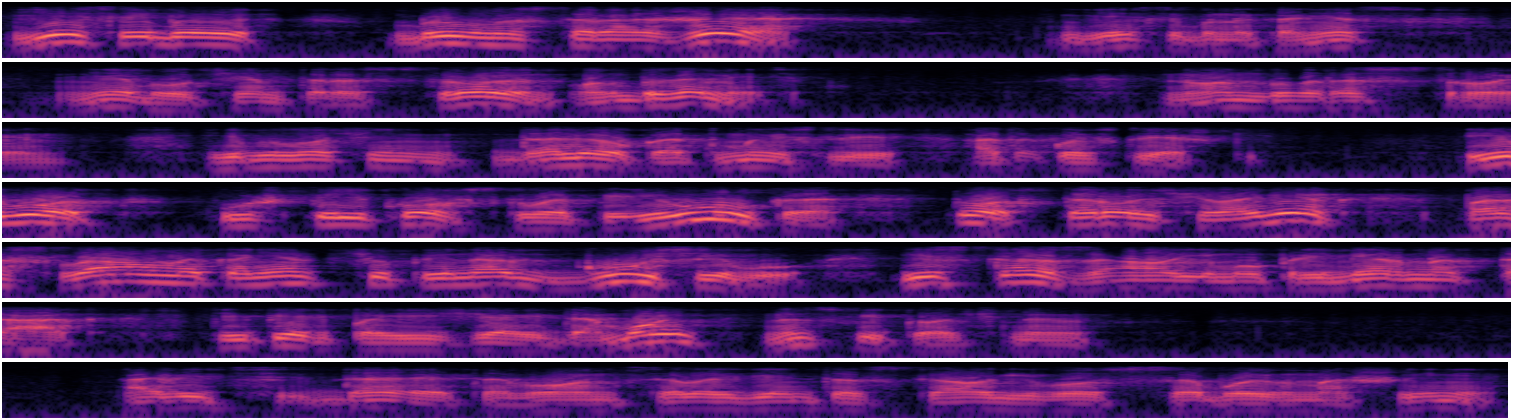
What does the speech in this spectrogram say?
если бы был на стороже, если бы наконец не был чем-то расстроен, он бы заметил. Но он был расстроен и был очень далек от мысли о такой слежке. И вот у Шпильковского переулка тот второй человек послал наконец Чуприна к Гусеву и сказал ему примерно так: Теперь поезжай домой на цветочную. А ведь до этого он целый день таскал его с собой в машине.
